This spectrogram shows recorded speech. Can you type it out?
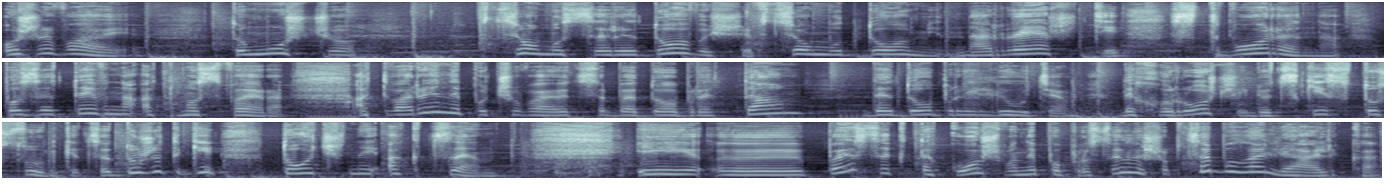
оживає? Тому що цьому середовищі, в цьому домі, нарешті створена позитивна атмосфера. А тварини почувають себе добре там, де добре людям, де хороші людські стосунки. Це дуже такий точний акцент. І е, песик також вони попросили, щоб це була лялька.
